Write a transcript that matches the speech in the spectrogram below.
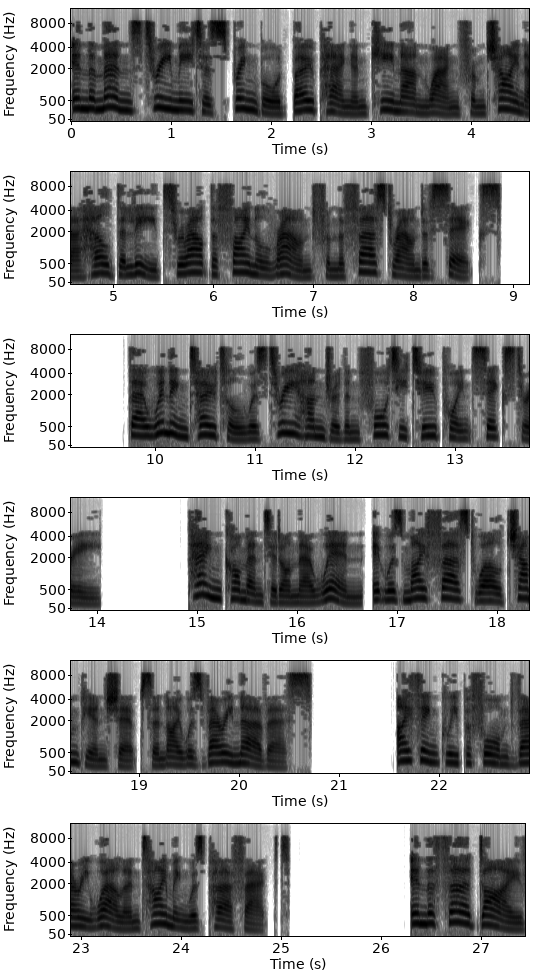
In the men's 3 meters springboard Bo Peng and Kenan Wang from China held the lead throughout the final round from the first round of six. Their winning total was 342.63. Peng commented on their win, It was my first World Championships and I was very nervous. I think we performed very well and timing was perfect. In the third dive,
